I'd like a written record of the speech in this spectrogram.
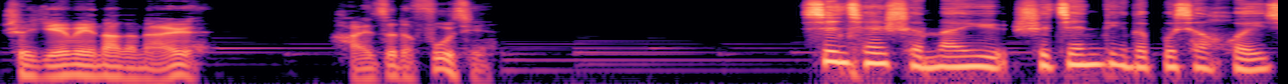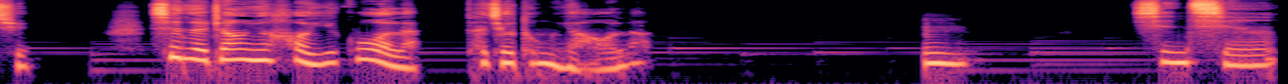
是因为那个男人，孩子的父亲。先前沈曼玉是坚定的不想回去，现在张云浩一过来，他就动摇了。嗯，先前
